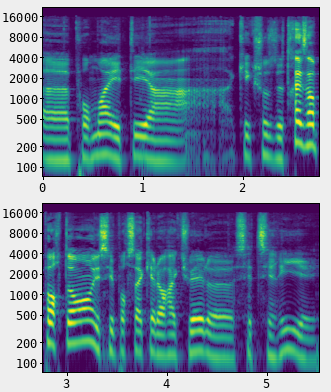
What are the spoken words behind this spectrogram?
euh, pour moi, été un, quelque chose de très important, et c'est pour ça qu'à l'heure actuelle, cette série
